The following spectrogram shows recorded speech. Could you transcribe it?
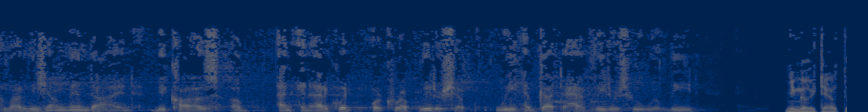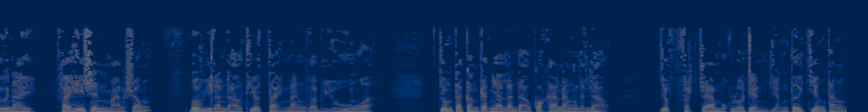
a lot of these young men died because of an inadequate or corrupt leadership. We have got to have leaders who will lead. Những người trẻ tuổi này phải hy sinh mạng sống bởi vì lãnh đạo thiếu tài năng và bị hữu hóa. Chúng ta cần các nhà lãnh đạo có khả năng lãnh đạo giúp vạch ra một lộ trình dẫn tới chiến thắng,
